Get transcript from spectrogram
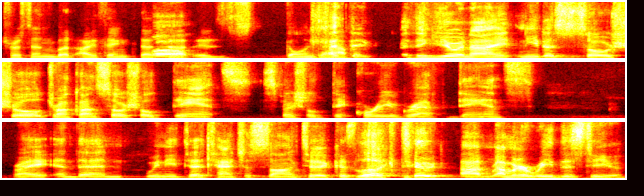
Tristan, but I think that Well, that is going to I happen. think I think you and I need a social drunk on social dance, special da- choreographed dance, right? And then we need to attach a song to it. Because look, dude, I'm, I'm gonna read this to you.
